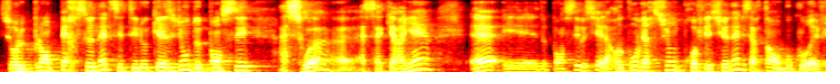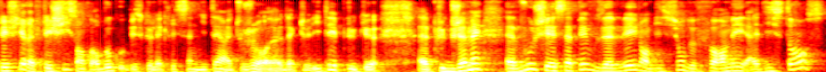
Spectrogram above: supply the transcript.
sur le plan personnel, c'était l'occasion de penser à soi, à sa carrière, et de penser aussi à la reconversion professionnelle. Certains ont beaucoup réfléchi, réfléchissent encore beaucoup, puisque la crise sanitaire est toujours d'actualité, plus que, plus que jamais. Vous, chez SAP, vous avez l'ambition de former à distance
